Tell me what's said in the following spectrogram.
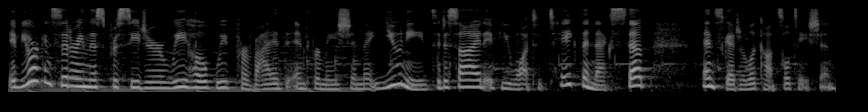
If you're considering this procedure, we hope we've provided the information that you need to decide if you want to take the next step and schedule a consultation.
